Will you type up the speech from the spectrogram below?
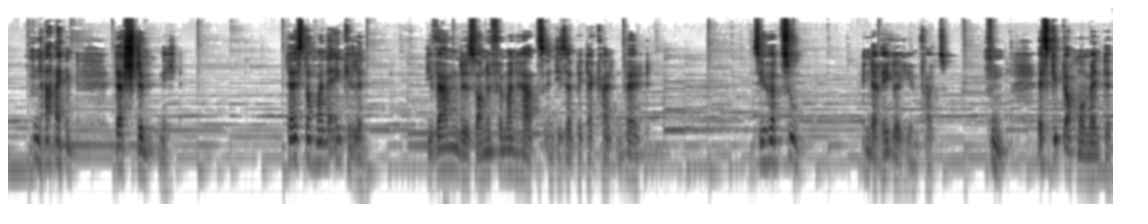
Nein, das stimmt nicht. Da ist noch meine Enkelin, die wärmende Sonne für mein Herz in dieser bitterkalten Welt. Sie hört zu, in der Regel jedenfalls. Hm, es gibt auch Momente,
